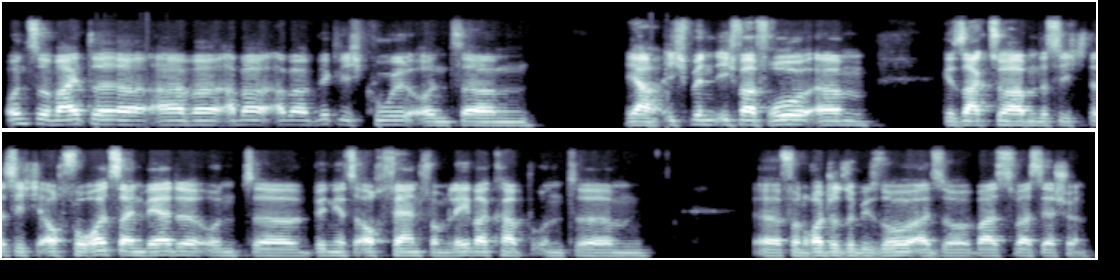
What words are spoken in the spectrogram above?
und so weiter. Aber, aber, aber wirklich cool. Und ähm, ja, ich bin, ich war froh, ähm, gesagt zu haben, dass ich, dass ich auch vor Ort sein werde und äh, bin jetzt auch Fan vom Labour Cup und ähm, äh, von Roger sowieso. Also war es sehr schön.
